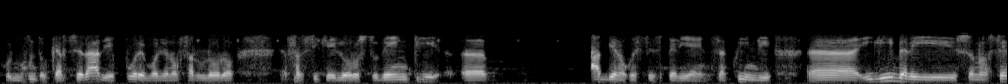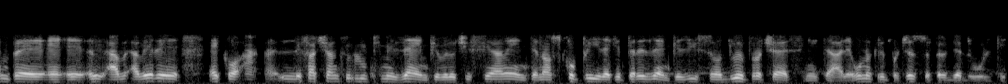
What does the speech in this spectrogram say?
col mondo carcerario, eppure vogliono far, loro, far sì che i loro studenti eh, abbiano questa esperienza. Quindi eh, i liberi sono sempre eh, eh, avere, ecco, le faccio anche l'ultimo esempio velocissimamente, no? scoprire che per esempio esistono due processi in Italia, uno che è il processo per gli adulti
